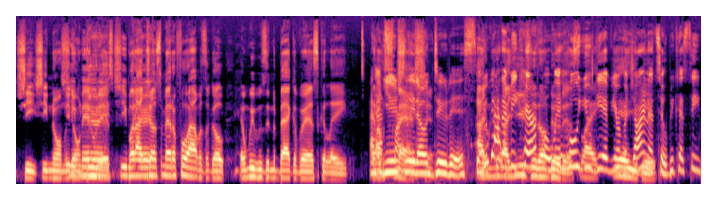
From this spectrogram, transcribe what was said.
she she normally She don't do this, she but I just met her four hours ago, and we was in the back of her Escalade. And i I'm usually smashing. don't do this I- you gotta I be careful don't with this. who you give your yeah, vagina do. to because see,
